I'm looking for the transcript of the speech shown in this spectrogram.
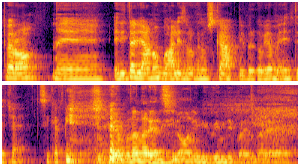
però eh, è l'italiano uguale solo che non scappi perché ovviamente cioè, si capisce abbiamo una marea di sinonimi quindi puoi andare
